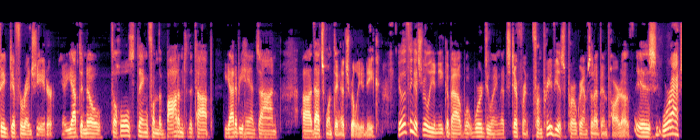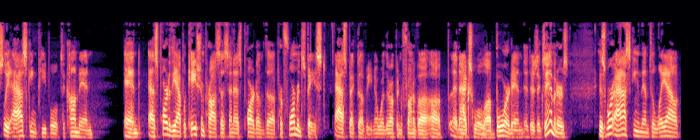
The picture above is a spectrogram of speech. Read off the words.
big differentiator. You know, you have to know the whole thing from the bottom to the top. You got to be hands on. Uh, that's one thing that's really unique. The other thing that's really unique about what we're doing that's different from previous programs that I've been part of is we're actually asking people to come in and as part of the application process and as part of the performance based aspect of it, you know, where they're up in front of a, a an actual uh, board and there's examiners, is we're asking them to lay out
